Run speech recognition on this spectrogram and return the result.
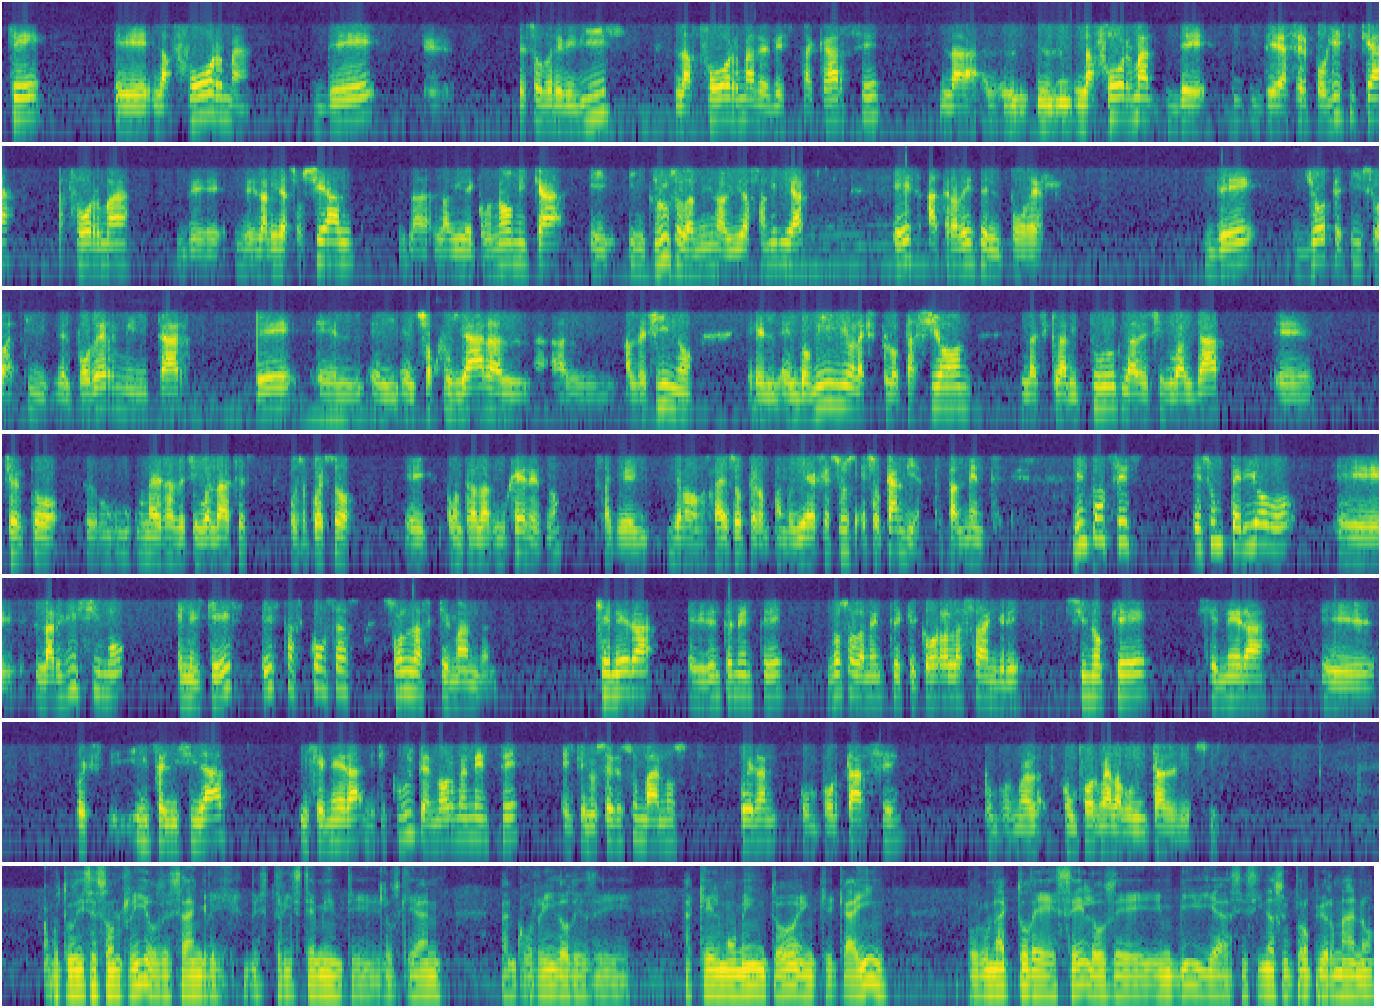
que eh, la forma de, eh, de, sobrevivir, la forma de destacarse, la, la forma de, de hacer política, la forma de, de la vida social, la, la, vida económica, e incluso la misma vida familiar, es a través del poder, de yo te piso a ti, del poder militar, de el, el, sojuzgar al, al, vecino, el, el, dominio, la explotación, la esclavitud, la desigualdad, eh, cierto, una de esas desigualdades es, por supuesto, eh, contra las mujeres, ¿no? que ya vamos a eso, pero cuando llega Jesús eso cambia totalmente. Y entonces es un periodo eh, larguísimo en el que estas cosas son las que mandan. Genera, evidentemente, no solamente que corra la sangre, sino que genera eh, pues infelicidad y genera, dificulta enormemente el que los seres humanos puedan comportarse conforme a, conforme a la voluntad de Dios. Como tú dices, son ríos de sangre, tristemente, los que han, han corrido desde aquel momento en que Caín, por un acto de celos, de envidia, asesina a su propio hermano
